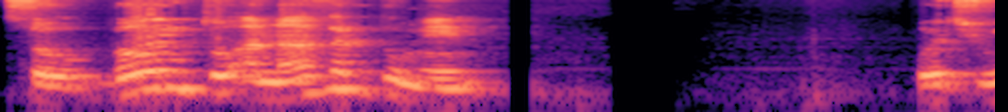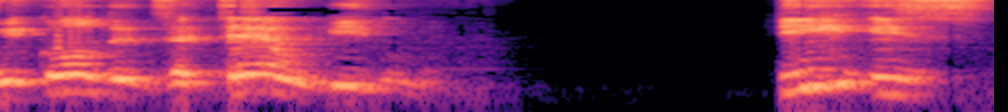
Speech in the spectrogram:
So going to another domain, which we called it the tau-p domain. P is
